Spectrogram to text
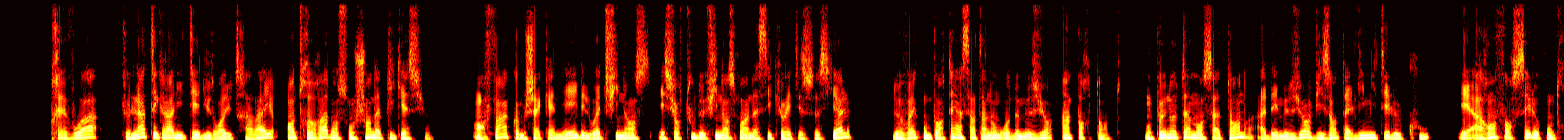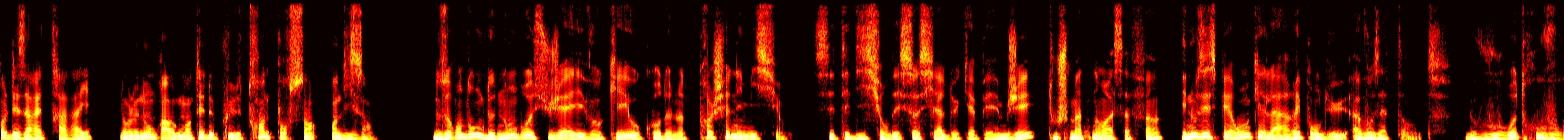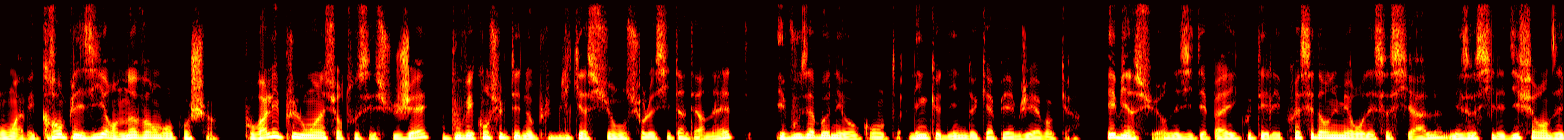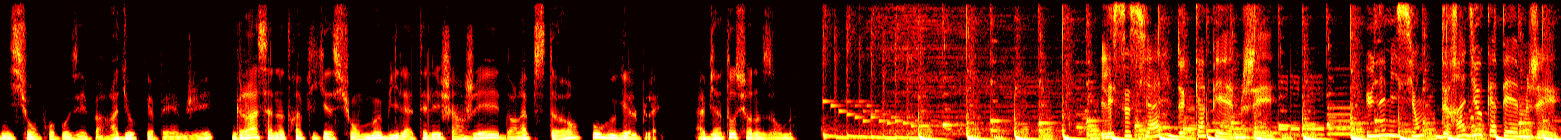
prévoit que l'intégralité du droit du travail entrera dans son champ d'application. Enfin, comme chaque année, les lois de finances et surtout de financement de la sécurité sociale devraient comporter un certain nombre de mesures importantes. On peut notamment s'attendre à des mesures visant à limiter le coût et à renforcer le contrôle des arrêts de travail dont le nombre a augmenté de plus de 30% en 10 ans. Nous aurons donc de nombreux sujets à évoquer au cours de notre prochaine émission. Cette édition des sociales de KPMG touche maintenant à sa fin et nous espérons qu'elle a répondu à vos attentes. Nous vous retrouverons avec grand plaisir en novembre prochain. Pour aller plus loin sur tous ces sujets, vous pouvez consulter nos publications sur le site internet et vous abonner au compte LinkedIn de KPMG Avocat. Et bien sûr, n'hésitez pas à écouter les précédents numéros des sociales, mais aussi les différentes émissions proposées par Radio KPMG grâce à notre application mobile à télécharger dans l'App Store ou Google Play. À bientôt sur nos ondes. Les sociales de KPMG. Une émission de Radio KPMG.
